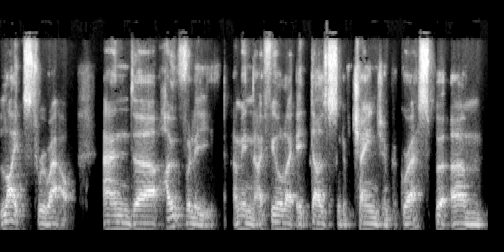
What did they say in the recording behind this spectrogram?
lights throughout. And uh, hopefully, I mean, I feel like it does sort of change and progress, but um,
